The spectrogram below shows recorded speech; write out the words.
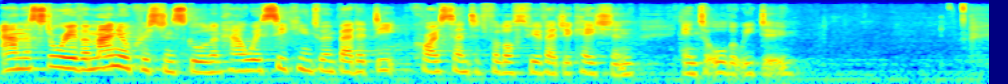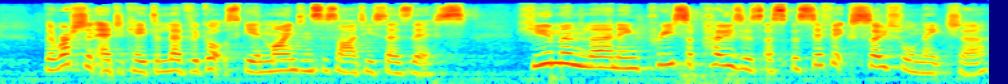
and the story of Emmanuel Christian School and how we're seeking to embed a deep Christ centered philosophy of education into all that we do. The Russian educator Lev Vygotsky in Mind and Society says this Human learning presupposes a specific social nature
